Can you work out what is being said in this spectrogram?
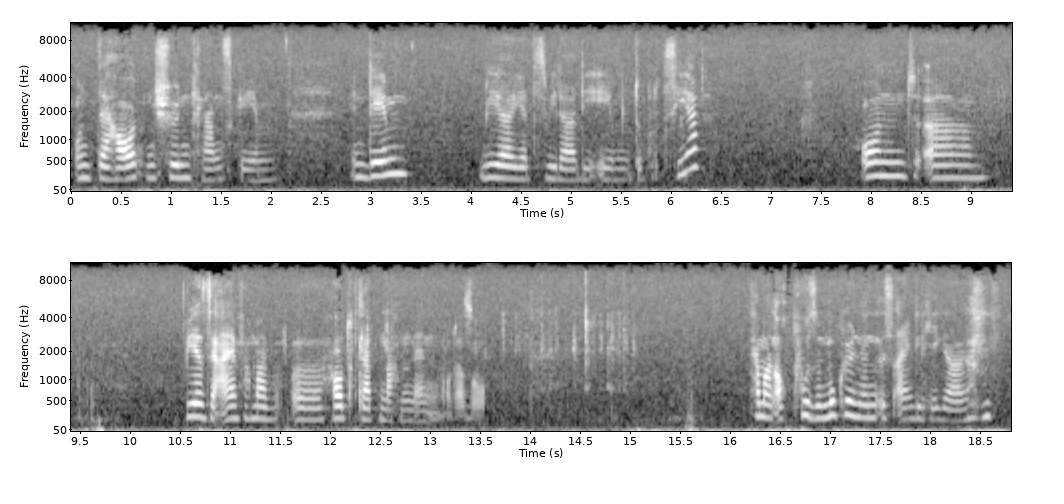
und der Haut einen schönen Glanz geben, indem wir jetzt wieder die Ebene dupliziert und äh, wir sie einfach mal äh, Hautglatt machen nennen oder so. Kann man auch Puselmuckel nennen, ist eigentlich egal.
